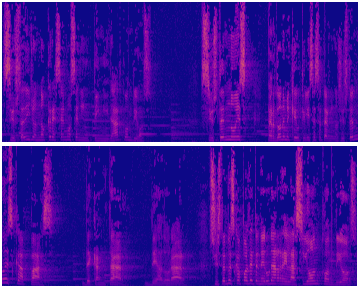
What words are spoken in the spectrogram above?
Si usted y yo no crecemos en intimidad con Dios, si usted no es, perdóneme que utilice este término, si usted no es capaz de cantar, de adorar, si usted no es capaz de tener una relación con Dios,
